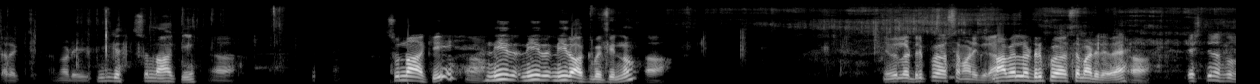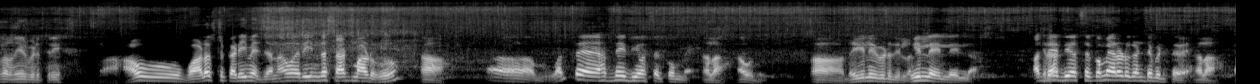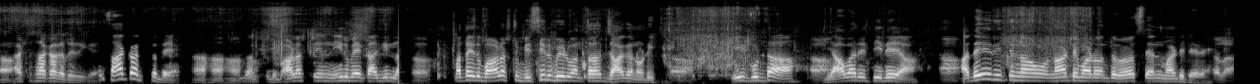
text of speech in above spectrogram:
ಕರೆಕ್ಟ್ ನೋಡಿ. ಹಿಂಗೆ ಸುಣ್ಣ ಹಾಕಿ. ಸುಣ್ಣ ಹಾಕಿ ನೀರ್ ನೀರ್ ನೀರ್ ಹಾಕ್ಬೇಕು ಇನ್ನು. ನೀವೆಲ್ಲ ಡ್ರಿಪ್ ವ್ಯವಸ್ಥೆ ಮಾಡಿದ್ದೀರಾ? ನಾವೆಲ್ಲ ಡ್ರಿಪ್ ವ್ಯವಸ್ಥೆ ಮಾಡಿದ್ದೇವೆ. ಎಷ್ಟು ದಿನ ಸರ್ ನೀರು ಬಿಡ್ತೀರಿ? ಅವು ಬಹಳಷ್ಟು ಕಡಿಮೆ ಜನವರಿಯಿಂದ ಸ್ಟಾರ್ಟ್ ಮಾಡುದು. ಮತ್ತೆ ಹದಿನೈದು ದಿವಸಕ್ಕೊಮ್ಮೆ. ಅಲ್ಲ ಹೌದು. ಹಾ ಡೈಲಿ ಬಿಡುದಿಲ್ಲ. ಇಲ್ಲ ಇಲ್ಲ ಇಲ್ಲ. ಹದಿನೈದು ದಿವಸಕ್ಕೊಮ್ಮೆ ಎರಡು ಗಂಟೆ ಬಿಡ್ತೇವೆ. ಅಲ್ಲ ಅಷ್ಟು ಸಾಕಾಗತ್ತೆ ಇದಕ್ಕೆ ಸಾಕಾಗ್ತದೆ. ಬಹಳಷ್ಟು ಏನು ನೀರು ಬೇಕಾಗಿಲ್ಲ. ಮತ್ತೆ ಇದು ಬಹಳಷ್ಟು ಬಿಸಿಲು ಬೀಳುವಂತಹ ಜಾಗ ನೋಡಿ. ಈ ಗುಡ್ಡ ಯಾವ ರೀತಿ ಇದೆಯಾ? ಅದೇ ರೀತಿ ನಾವು ನಾಟಿ ಮಾಡುವಂತ ವ್ಯವಸ್ಥೆಯನ್ನು ಮಾಡಿದ್ದೇವೆ. ಅಲ್ಲ.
